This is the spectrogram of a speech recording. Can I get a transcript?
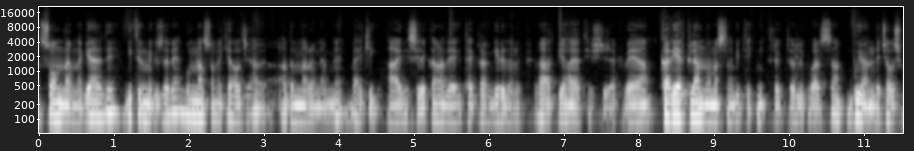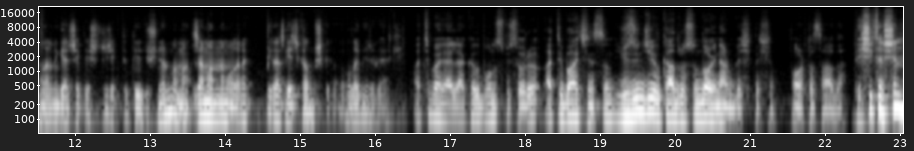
sonlarına geldi. Bitirmek üzere. Bundan sonraki alacağı adımlar önemli. Belki ailesiyle Kanada'ya tekrar geri dönüp rahat bir hayat yaşayacak veya kariyer planlamasına bir teknik direktörlük varsa bu yönde çalışmalarını gerçekleştirecektir diye düşünüyorum ama zamanlama olarak biraz geç kalmış olabilir belki. Atiba ile alakalı bonus bir soru. Atiba Hutchinson 100. yıl kadrosunda oynar mı Beşiktaş'ın orta sahada? Beşiktaş'ın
